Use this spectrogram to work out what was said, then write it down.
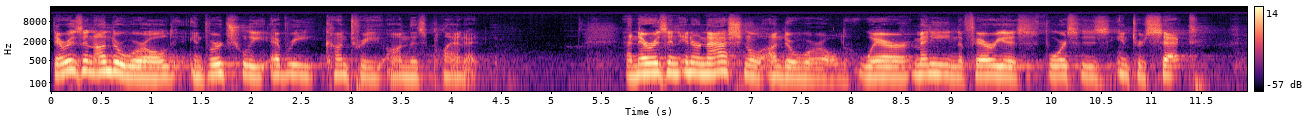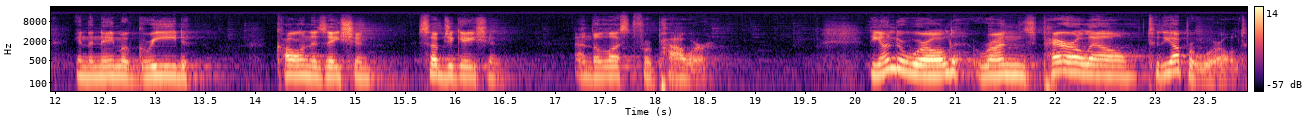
There is an underworld in virtually every country on this planet. And there is an international underworld where many nefarious forces intersect in the name of greed, colonization, subjugation, and the lust for power. The underworld runs parallel to the upper world,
